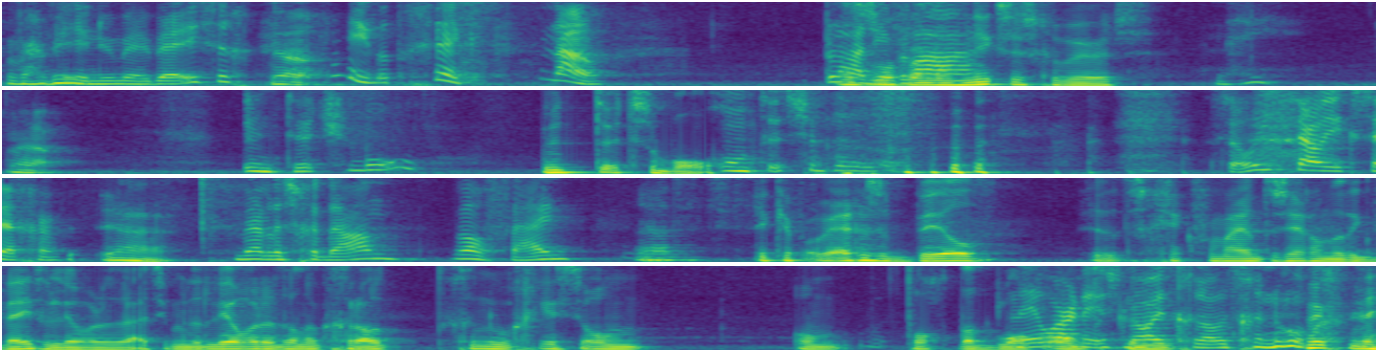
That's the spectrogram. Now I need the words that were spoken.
Waar ben je nu mee bezig? Ja. hey, wat gek. Nou, Alsof er bladibla. nog niks is gebeurd. Nee. Ja. Untouchable. Untouchable. Untouchable. Zoiets zou ik zeggen. Ja. Wel eens gedaan. Wel fijn. Ja, dat, Ik heb ook ergens het beeld... Het is gek voor mij om te zeggen, omdat ik weet hoe Leeuwarden eruit ziet. Maar dat Leeuwarden dan ook groot genoeg is om, om toch dat blok om Leeuwarden te is kunnen- nooit groot genoeg. Nee.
